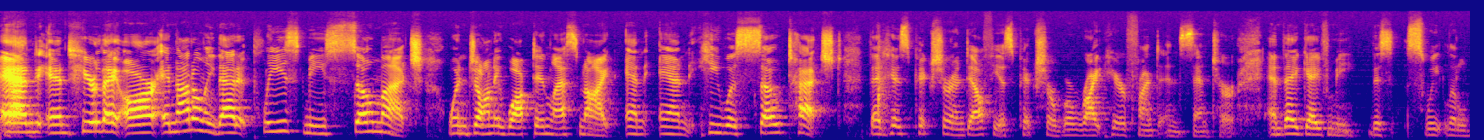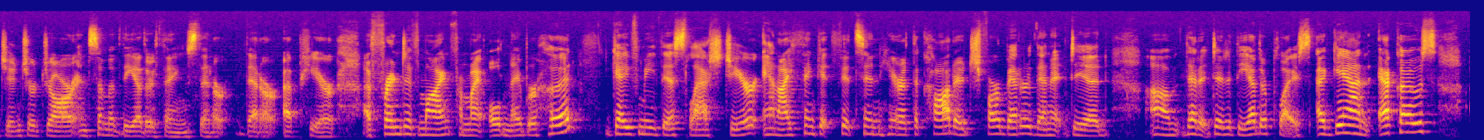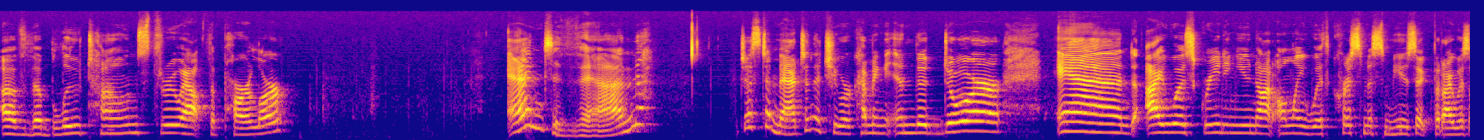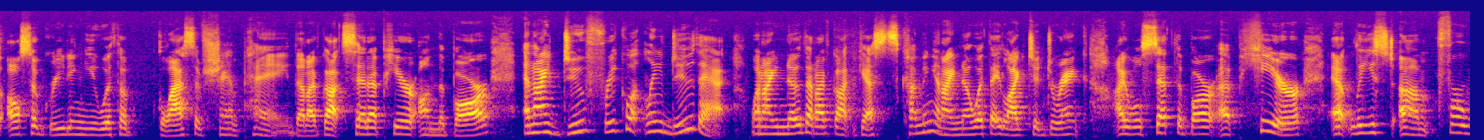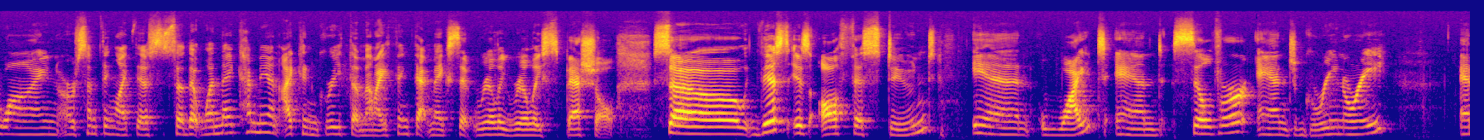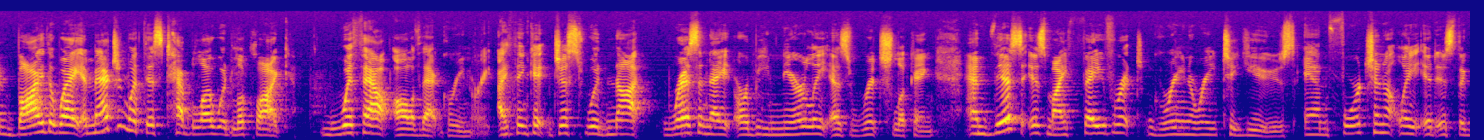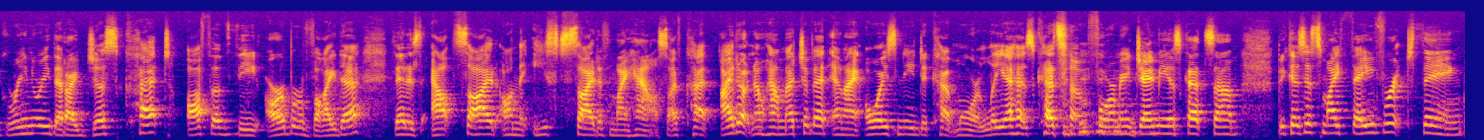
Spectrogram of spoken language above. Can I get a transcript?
and and here they are. And not only that, it pleased me so much when Johnny walked in last night and and he was so touched that his picture and Delphia's picture were right here front and center. And they gave me this sweet little ginger jar and some of the other things that are that are up here. A friend of mine from my old neighborhood gave me this last year, and I think it fits in here at the cottage far better than it did um, that it did at the other place. Again, echoes of the blue tones throughout the parlor. And then just imagine that you were coming in the door and I was greeting you not only with Christmas music, but I was also greeting you with a glass of champagne that I've got set up here on the bar. And I do frequently do that. When I know that I've got guests coming and I know what they like to drink, I will set the bar up here at least um, for wine or something like this so that when they come in, I can greet them. And I think that makes it really, really special. So this is all festooned in white and silver and greenery. And by the way, imagine what this tableau would look like without all of that greenery. I think it just would not resonate or be nearly as rich looking. And this is my favorite greenery to use. And fortunately, it is the greenery that I just cut off of the arbor vitae that is outside on the east side of my house. I've cut, I don't know how much of it, and I always need to cut more. Leah has cut some for me, Jamie has cut some, because it's my favorite thing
